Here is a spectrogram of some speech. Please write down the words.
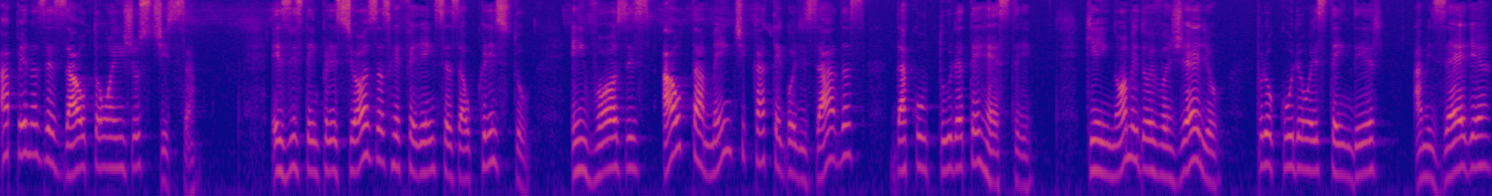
apenas exaltam a injustiça. Existem preciosas referências ao Cristo em vozes altamente categorizadas da cultura terrestre, que, em nome do Evangelho, procuram estender a miséria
